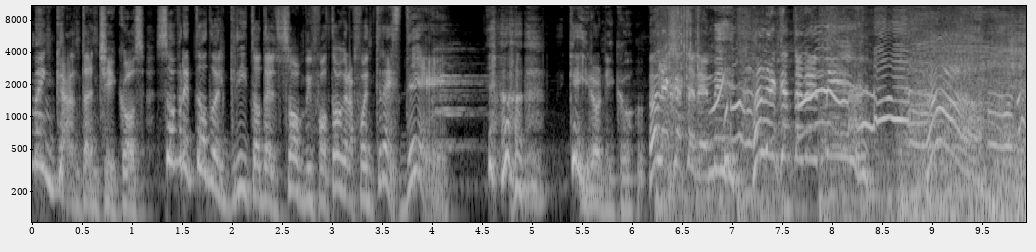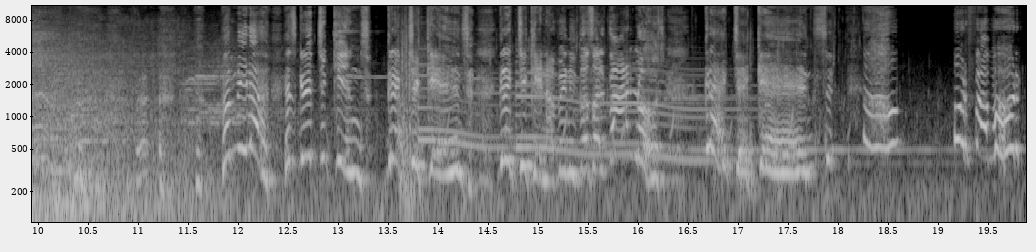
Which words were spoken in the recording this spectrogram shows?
Me encantan, chicos. Sobre todo el grito del zombie fotógrafo en 3D. Qué irónico. ¡Aléjate de mí! ¡Aléjate de mí! ¡Ah! ¡Ah, mira! ¡Es Greg Chickens! ¡Greg Chickens! ¡Greg Chicken ha venido a salvarnos! ¡Greg Chickens! Oh, por favor,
